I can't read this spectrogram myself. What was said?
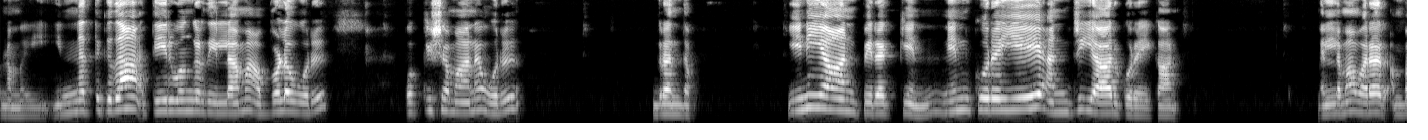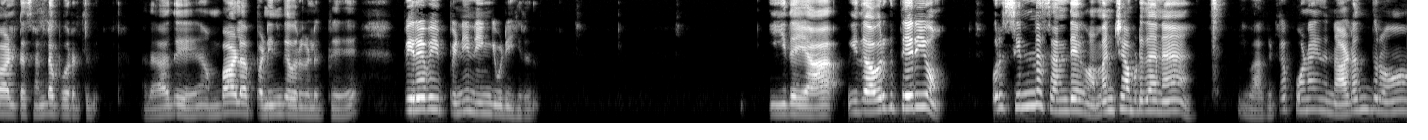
நம்ம இன்னத்துக்கு தான் தீர்வுங்கிறது இல்லாம அவ்வளவு ஒரு பொக்கிஷமான ஒரு கிரந்தம். இனியான் பிறக்கின் நின் குறையே அன்றி யார் குறைகான்? மெல்லமா வரார் அம்பாள்கிட்ட சண்டை போடுறதுக்கு. அதாவது அம்பாளை பணிந்தவர்களுக்கு பிறவி பிணி நீங்கி விடுகிறது. இதையா இது அவருக்கு தெரியும். ஒரு சின்ன சந்தேகம். மனுஷன் அப்படிதானே இவாகிட்ட போனால் இது நடந்துரும்.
